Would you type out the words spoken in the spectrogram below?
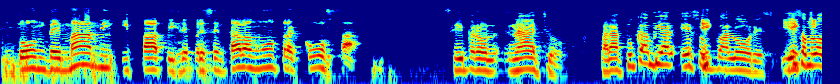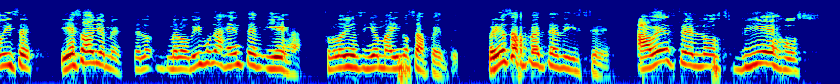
donde mami y papi representaban otra cosa. Sí, pero Nacho, para tú cambiar esos valores, y, eso me lo dice, y eso, óyeme, me lo dijo una gente vieja, eso me lo dijo el señor Marino Zapete. Marino Zapete dice, a veces los viejos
